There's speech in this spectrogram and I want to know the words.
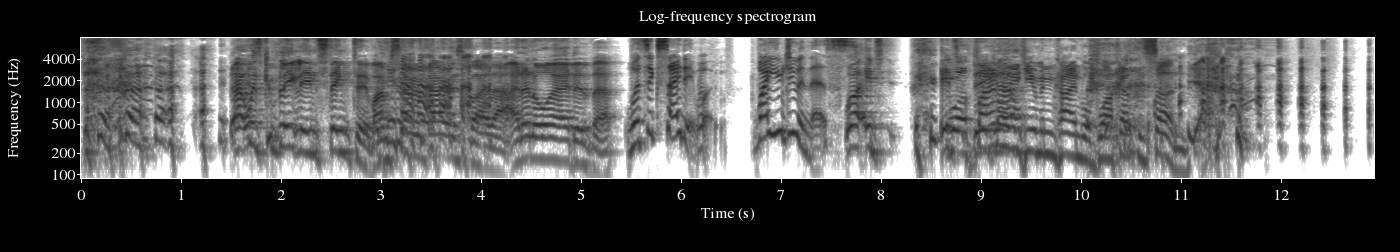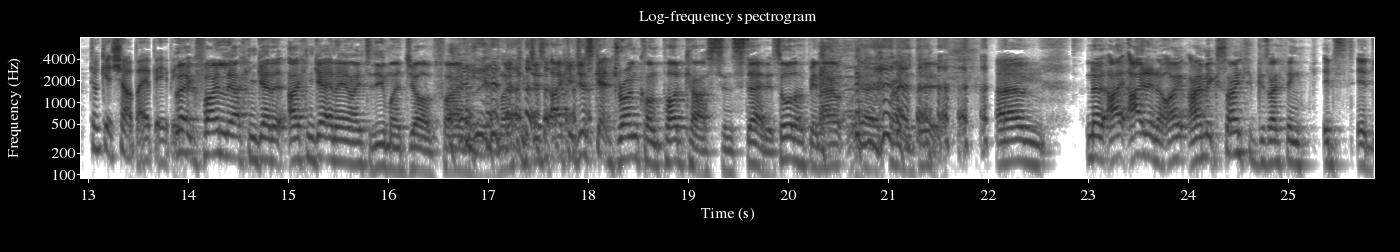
that, that was completely instinctive. I'm so embarrassed by that. I don't know why I did that. What's exciting? What, why are you doing this? Well, it's it's well. Bigger. Finally, humankind will block out the sun. yeah. Don't get shot by a baby. Look, finally, I can get it. I can get an AI to do my job. Finally, and I can just I can just get drunk on podcasts instead. It's all I've been out uh, trying to do. Um, no, I, I don't know. I, I'm excited because I think it's it.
